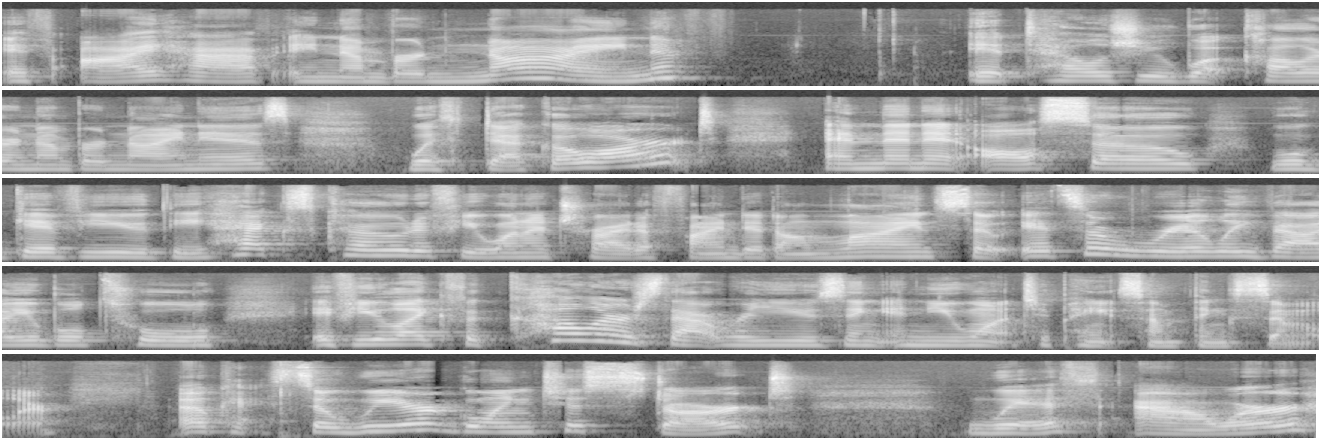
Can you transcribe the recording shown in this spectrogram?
if I have a number nine, it tells you what color number nine is with Deco Art. And then it also will give you the hex code if you wanna try to find it online. So it's a really valuable tool if you like the colors that we're using and you want to paint something similar. Okay, so we are going to start with our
